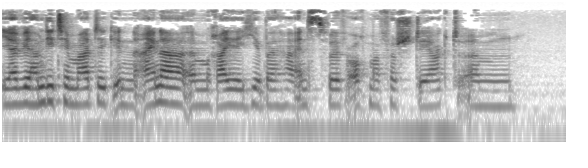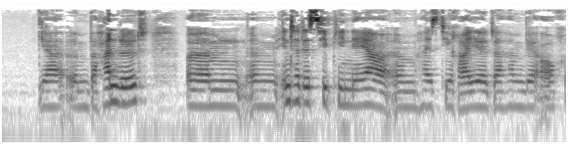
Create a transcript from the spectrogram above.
Ja, wir haben die Thematik in einer ähm, Reihe hier bei H112 auch mal verstärkt ähm, ja, ähm, behandelt. Ähm, ähm, interdisziplinär ähm, heißt die Reihe. Da haben wir auch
